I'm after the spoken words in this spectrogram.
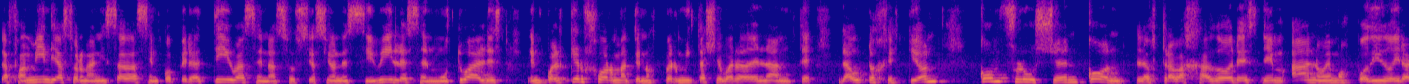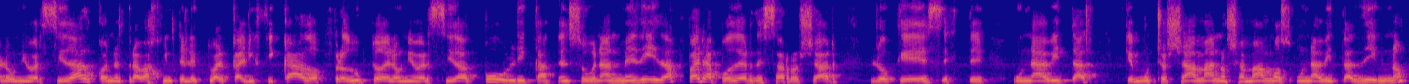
las familias organizadas en cooperativas, en asociaciones civiles, en mutuales, en cualquier forma que nos permita llevar adelante la autogestión, confluyen con los trabajadores de, ah, no hemos podido ir a la universidad, con el trabajo intelectual calificado, producto de la universidad pública en su gran medida, para poder desarrollar lo que es este, un hábitat que muchos llaman o llamamos un hábitat digno,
